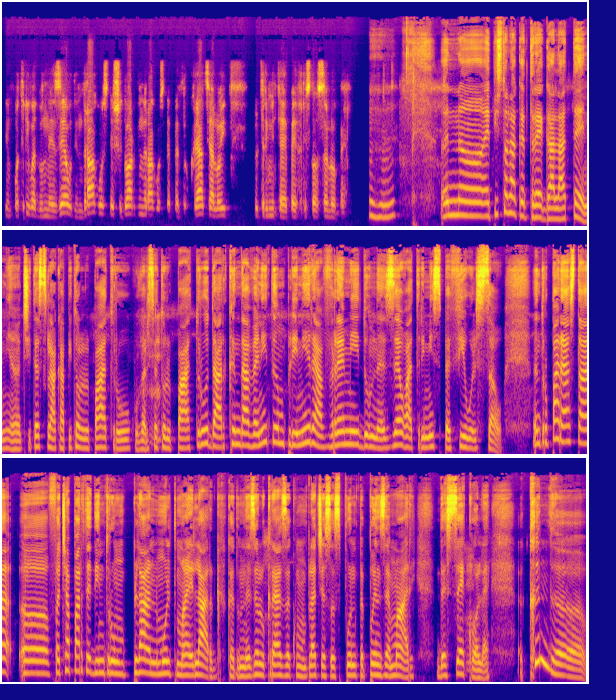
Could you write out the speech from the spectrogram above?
din potrivă Dumnezeu, din dragoste și doar din dragoste pentru creația Lui, îl trimite pe Hristos în lume. Uh-huh. În uh, epistola către Galateni, uh, citesc la capitolul 4 cu versetul uh-huh. 4, dar când a venit împlinirea vremii, Dumnezeu a trimis pe Fiul Său. Întruparea asta uh, făcea parte dintr-un plan mult mai larg, că Dumnezeu lucrează, cum îmi place să spun, pe pânze mari, de secole. Uh-huh. Când uh,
